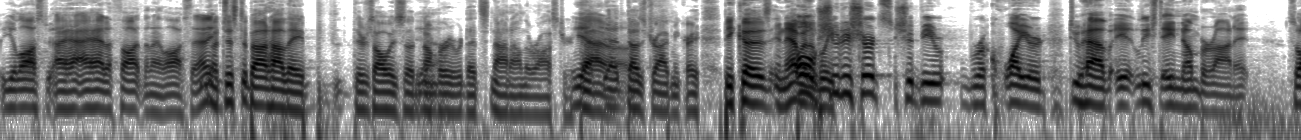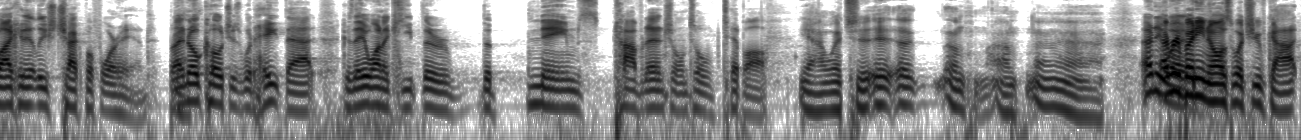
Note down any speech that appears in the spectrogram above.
you lost. I, I had a thought, then I lost it. I You just about how they there's always a number that's not on the roster. Yeah, that, that does drive me crazy because oh, inevitably shooter shirts should be required to have at least a number on it, so I can at least check beforehand. But I know coaches would hate that because they want to keep their the names confidential until tip off. yeah, which uh, uh, um, um, uh. Anyway, everybody knows what you've got.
